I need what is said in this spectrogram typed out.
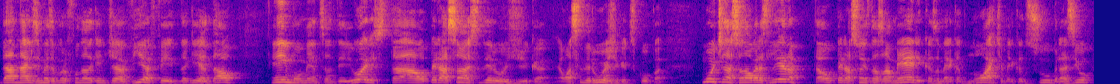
da análise mais aprofundada que a gente já havia feito da Gerdau, em momentos anteriores, tá? a operação é siderúrgica, é uma siderúrgica, desculpa, multinacional brasileira, tá? operações nas Américas, América do Norte, América do Sul, Brasil.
